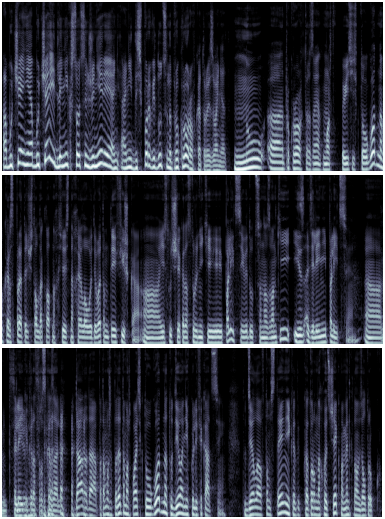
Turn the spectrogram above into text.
обучай, не обучай, и для них социнженерия, они, они до сих пор ведутся на прокуроров, которые звонят. Ну, э, на прокуроров, который звонят, может повесить кто угодно. Как раз про это читал доклад находясь на Хайлоуде. В этом-то и фишка. Э, Есть случаи, когда сотрудники полиции ведутся на звонки из отделений полиции. Э, Коллеги как раз рассказали. Да-да-да, потому что под это может попасть кто угодно. Тут дело не в квалификации. Тут дело в том состоянии, в котором находится человек в момент, когда он взял трубку.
